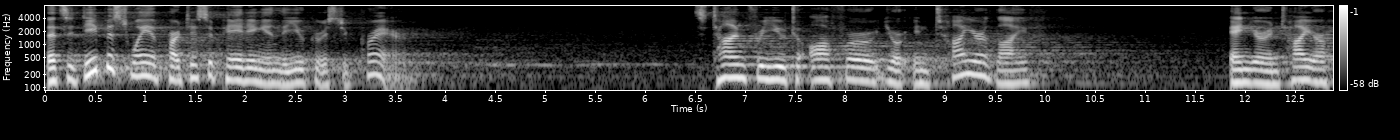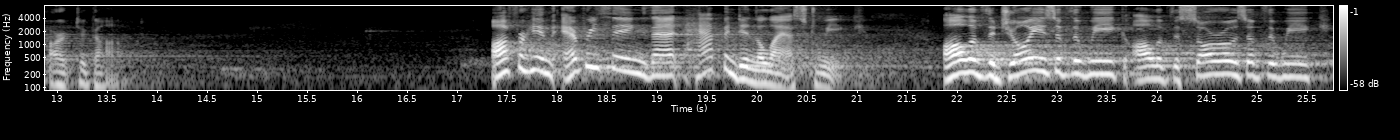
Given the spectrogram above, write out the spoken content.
That's the deepest way of participating in the Eucharistic prayer. It's time for you to offer your entire life and your entire heart to God. Offer Him everything that happened in the last week all of the joys of the week, all of the sorrows of the week,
